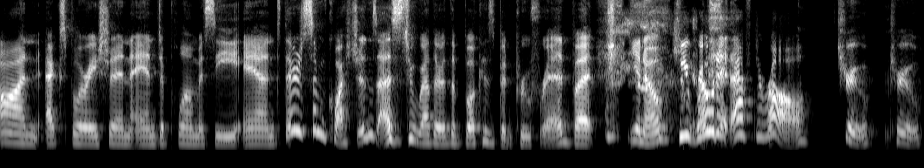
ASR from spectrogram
on exploration and diplomacy, and there's some questions as to whether the book has been proofread, but you know, he wrote it after all. True, true,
